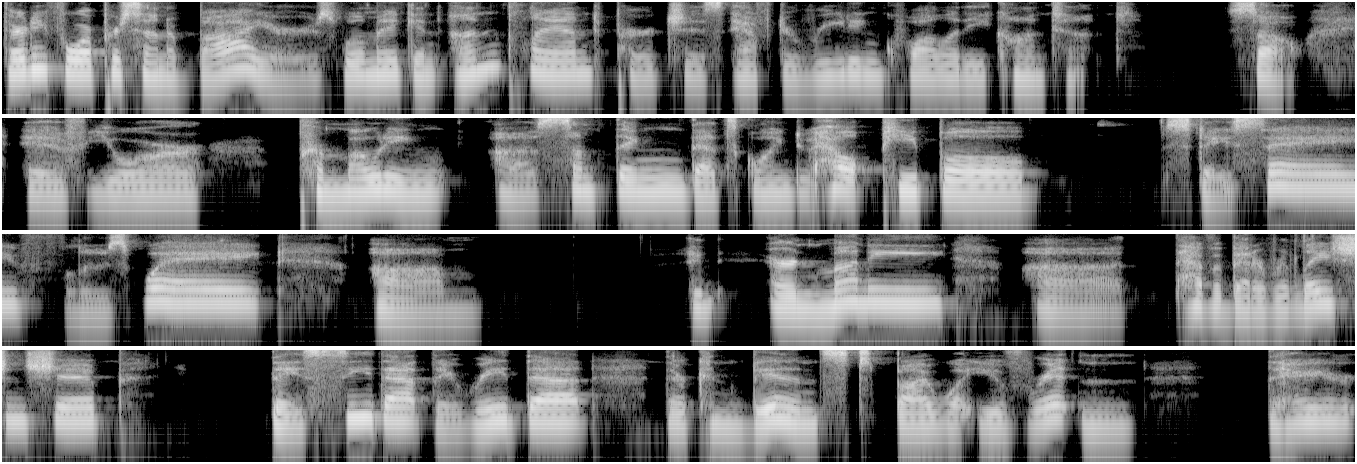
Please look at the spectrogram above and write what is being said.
34% of buyers will make an unplanned purchase after reading quality content. So if you're promoting uh, something that's going to help people stay safe, lose weight, um, earn money, uh, have a better relationship. They see that, they read that, they're convinced by what you've written. They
